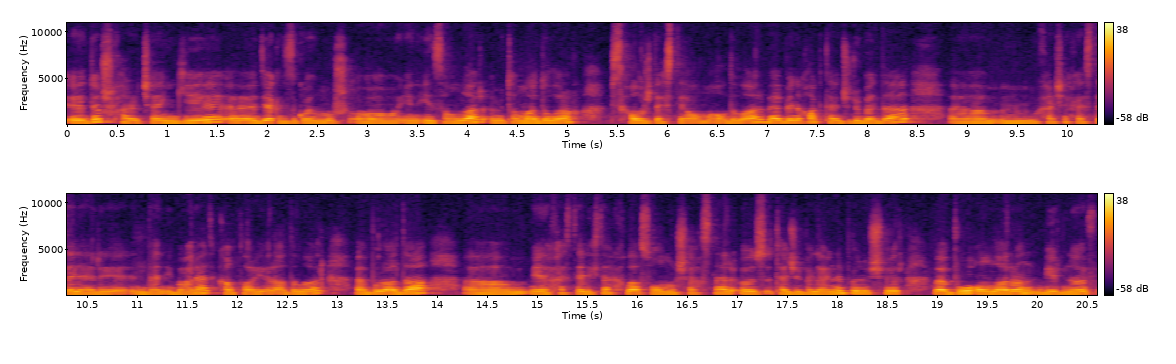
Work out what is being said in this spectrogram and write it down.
Döş xərçəngi diaqnozu qoyulmuş yəni insanlar mütəmadi olaraq psixoloji dəstək almalıdırlar və beynəlxalq təcrübədə xərçəng xəstələrindən ibarət kamplar yaradılır və burada yəni xəstəlikdən xilas olmuş şəxslər öz təcrübələrini bölüşür və bu onların bir növ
